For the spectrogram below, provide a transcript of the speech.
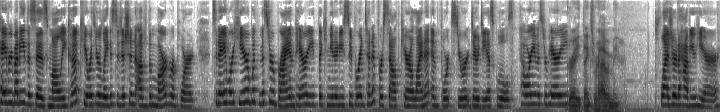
Hey, everybody, this is Molly Cook here with your latest edition of the Marne Report. Today, we're here with Mr. Brian Perry, the Community Superintendent for South Carolina and Fort Stewart DoDEA Schools. How are you, Mr. Perry? Great, thanks for having me. Pleasure to have you here.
